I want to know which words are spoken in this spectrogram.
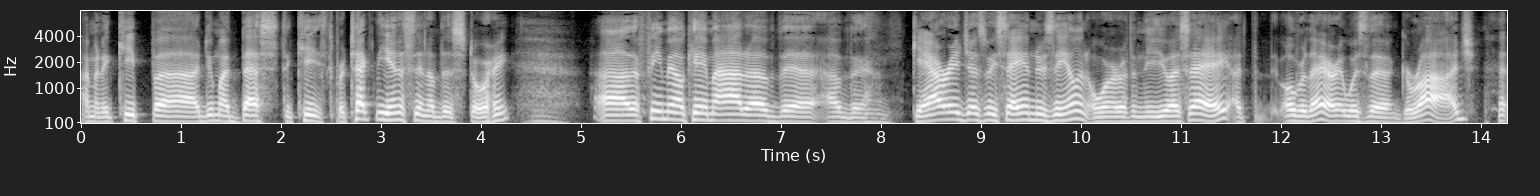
I'm going to keep uh, do my best to keep to protect the innocent of this story. Uh, the female came out of the of the garage, as we say in New Zealand, or in the USA. Over there, it was the garage.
